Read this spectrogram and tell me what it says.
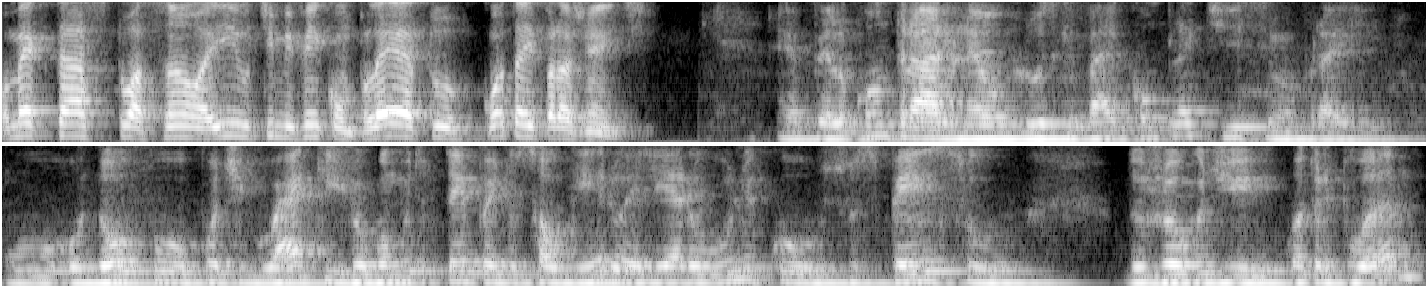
Como é que está a situação aí? O time vem completo? Conta aí para gente. É pelo contrário, né? O Brusque vai completíssimo para ir. O Rodolfo Potiguar, que jogou muito tempo aí no Salgueiro, ele era o único suspenso do jogo de contra o Ituano.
